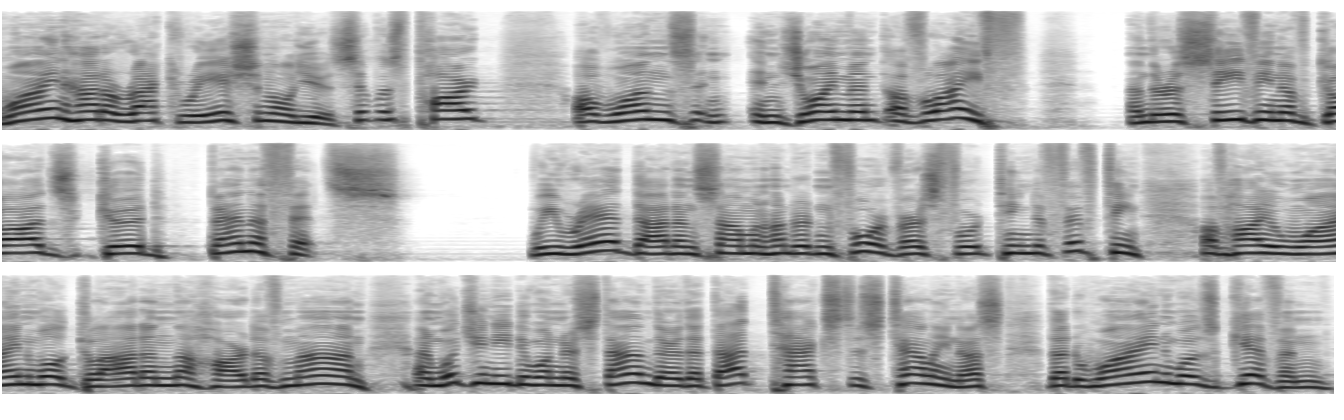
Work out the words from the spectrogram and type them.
Wine had a recreational use, it was part of one's enjoyment of life and the receiving of God's good benefits. We read that in Psalm 104, verse 14 to 15, of how wine will gladden the heart of man. And what you need to understand there, that that text is telling us that wine was given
